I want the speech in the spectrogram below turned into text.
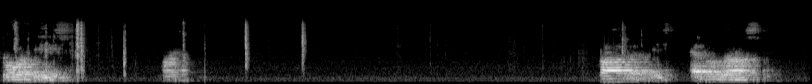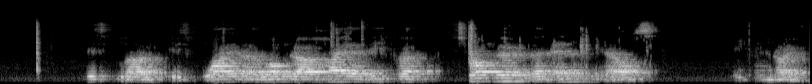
God is mighty. Father is everlasting. His love is wider, longer, higher, deeper, stronger than anything else we can know.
